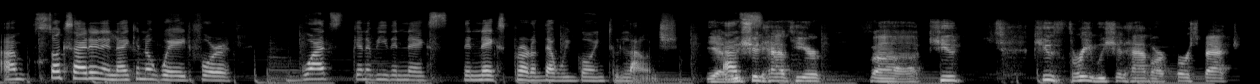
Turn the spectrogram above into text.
I, i'm so excited and i cannot wait for what's gonna be the next the next product that we're going to launch. Yeah As, we should have here uh q q3 we should have our first batch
